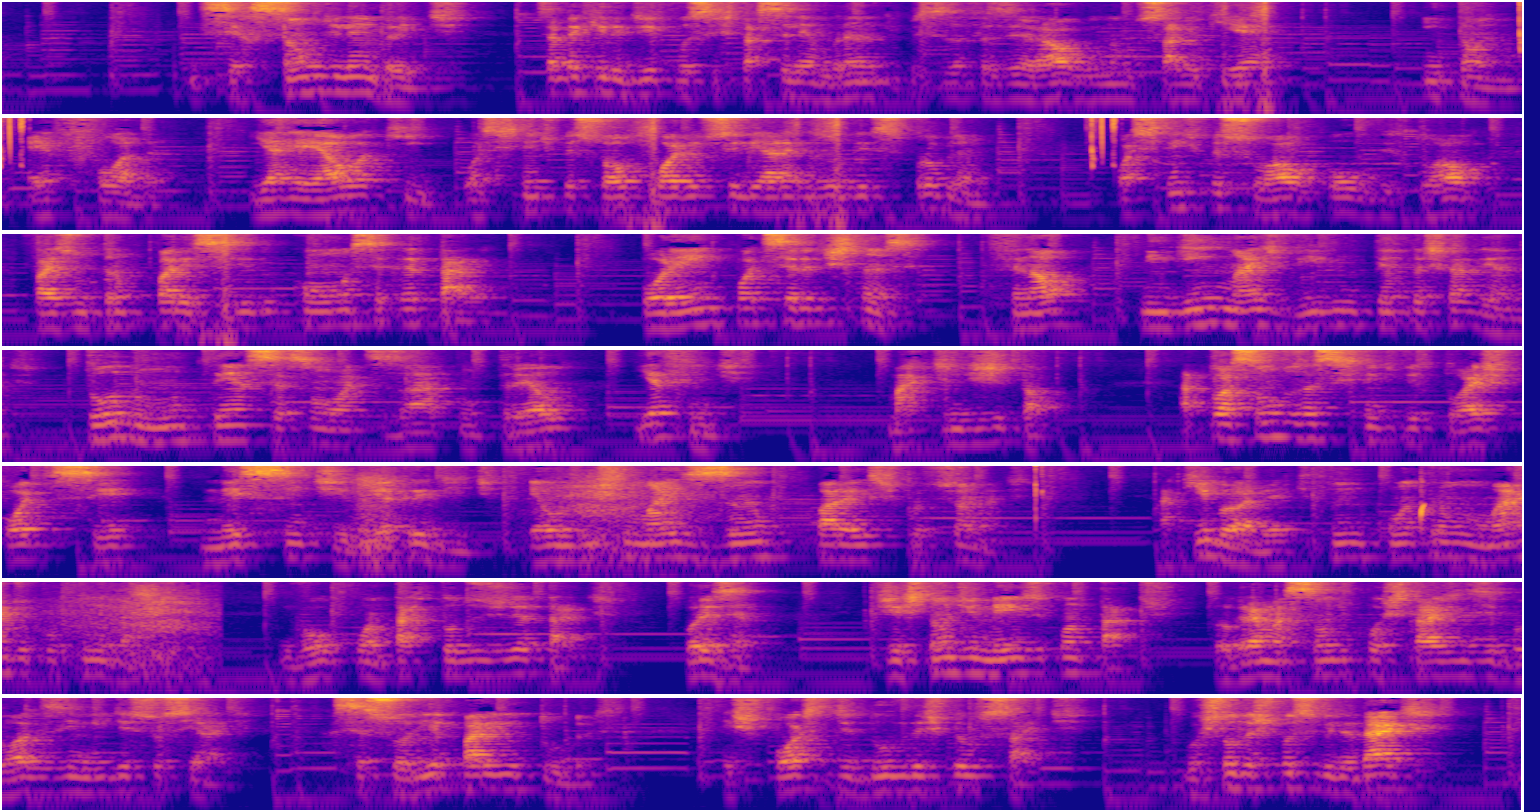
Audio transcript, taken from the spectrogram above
Inserção de lembrete. Sabe aquele dia que você está se lembrando que precisa fazer algo e não sabe o que é? Então, é foda. E a real aqui, é o assistente pessoal pode auxiliar a resolver esse problema. O assistente pessoal ou virtual faz um trampo parecido com uma secretária, porém pode ser à distância. Afinal, ninguém mais vive no tempo das cavernas. Todo mundo tem acesso a um WhatsApp, um Trello e afins. Marketing digital. A atuação dos assistentes virtuais pode ser nesse sentido, e acredite, é o nicho mais amplo para esses profissionais. Aqui, brother, é que tu encontra um mar de oportunidades e vou contar todos os detalhes. Por exemplo, gestão de e-mails e contatos, programação de postagens e blogs e mídias sociais, assessoria para youtubers, resposta de dúvidas pelo site. Gostou das possibilidades?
